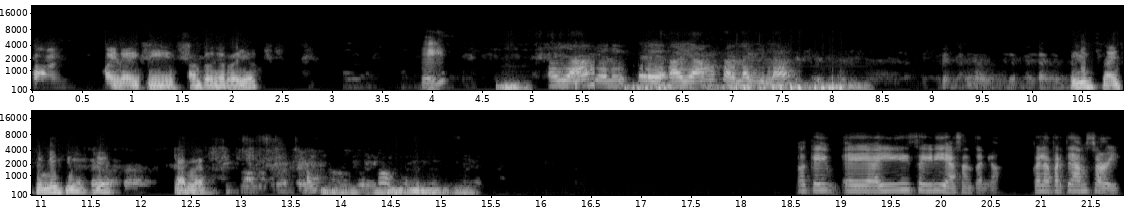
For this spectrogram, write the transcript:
Hi, my name is Antonio Reyes. Okay. I am, eh, I am Carla Aguilar. It's nice to meet you. Yes, Carla. Ok, eh, ahí seguirías, Antonio, con la parte de I'm sorry.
